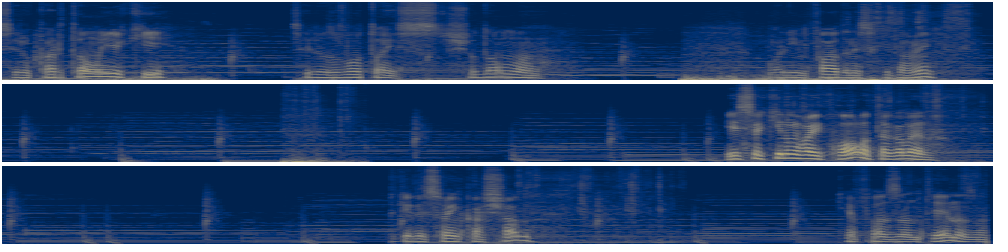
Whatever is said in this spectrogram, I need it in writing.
Seria o cartão e aqui seriam os botões. Deixa eu dar uma, uma limpada nesse aqui também. Esse aqui não vai cola, tá, galera? Aqui ele é só encaixado. Que é para as antenas, ó.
